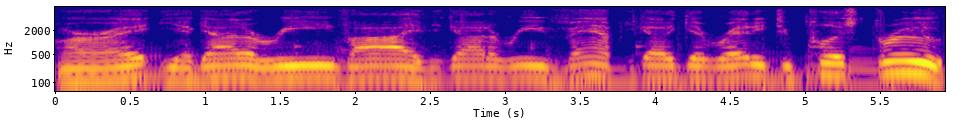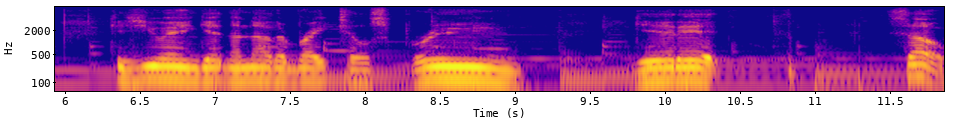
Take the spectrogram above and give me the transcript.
All right? You got to revive. You got to revamp. You got to get ready to push through because you ain't getting another break till spring. Get it? So,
